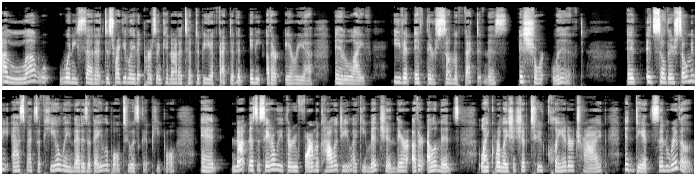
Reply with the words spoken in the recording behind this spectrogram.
I love when he said a dysregulated person cannot attempt to be effective in any other area in life, even if there's some effectiveness, is short lived. And, and so there's so many aspects of healing that is available to us good people. And not necessarily through pharmacology, like you mentioned. There are other elements like relationship to clan or tribe and dance and rhythm.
